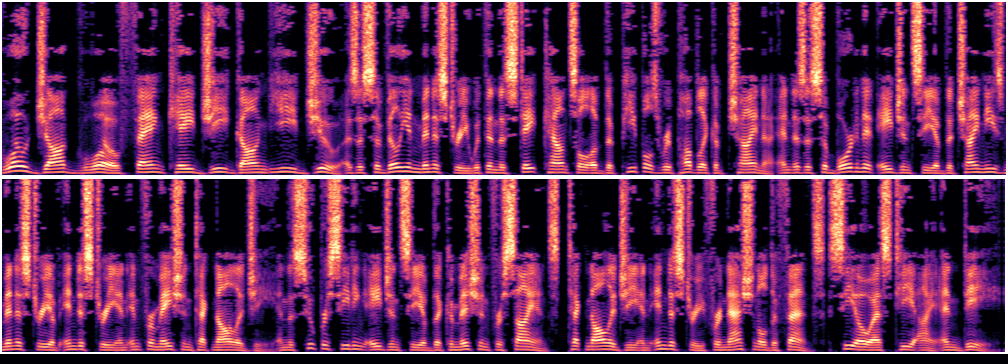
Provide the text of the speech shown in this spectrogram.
Guo Jia Guo Fang Kg Gong Yi Ju is a civilian ministry within the State Council of the People's Republic of China and is a subordinate agency of the Chinese Ministry of Industry and Information Technology and the superseding agency of the Commission for Science, Technology and Industry for National Defense COSTIND.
